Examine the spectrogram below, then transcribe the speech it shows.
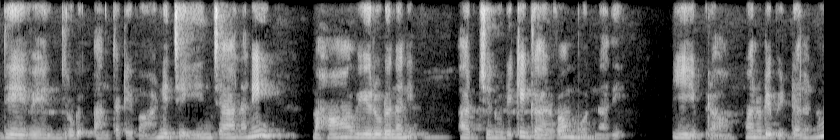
దేవేంద్రుడు అంతటి వాణ్ణి జయించానని మహావీరుడునని అర్జునుడికి గర్వం ఉన్నది. ఈ బ్రాహ్మణుడి బిడ్డలను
